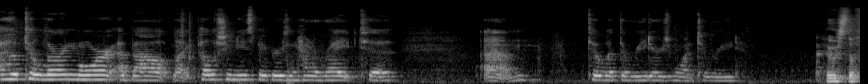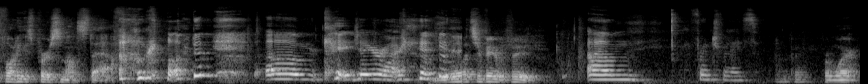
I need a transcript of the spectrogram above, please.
I hope to learn more about like publishing newspapers and how to write to um, to what the readers want to read. Who's the funniest person on staff? Oh God, um, KJ Ryan. yeah. What's your favorite food? Um, French fries, Okay. From where?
